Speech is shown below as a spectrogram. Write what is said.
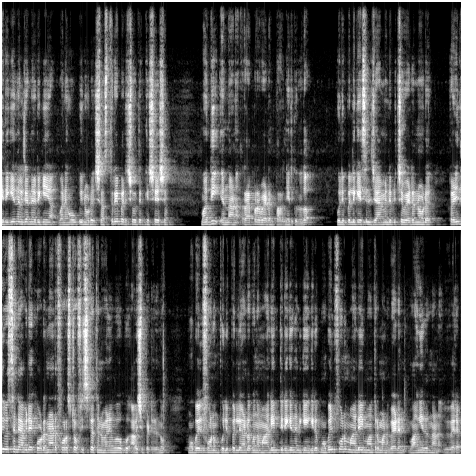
തിരികെ നൽകാൻ ഒരുങ്ങിയ വനംവകുപ്പിനോട് ശാസ്ത്രീയ പരിശോധനയ്ക്ക് ശേഷം മതി എന്നാണ് റാപ്പർ വേടൻ പറഞ്ഞിരിക്കുന്നത്. പുലിപ്പല്ല് കേസിൽ ജാമ്യം ലഭിച്ച വേടനോട് കഴിഞ്ഞ ദിവസം രാവിലെ കോടനാട് ഫോറസ്റ്റ് ഓഫീസിലെത്തുന്ന വനംവകുപ്പ് ആവശ്യപ്പെട്ടിരുന്നു. മൊബൈൽ ഫോണും പുലിപ്പല്ലും അടങ്ങുന്ന മാലയും തിരികെ നൽകിയെങ്കിലും മൊബൈൽ ഫോണും മാലയും മാത്രമാണ് വേടൻ വാങ്ങിയതെന്നാണ് വിവരം.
